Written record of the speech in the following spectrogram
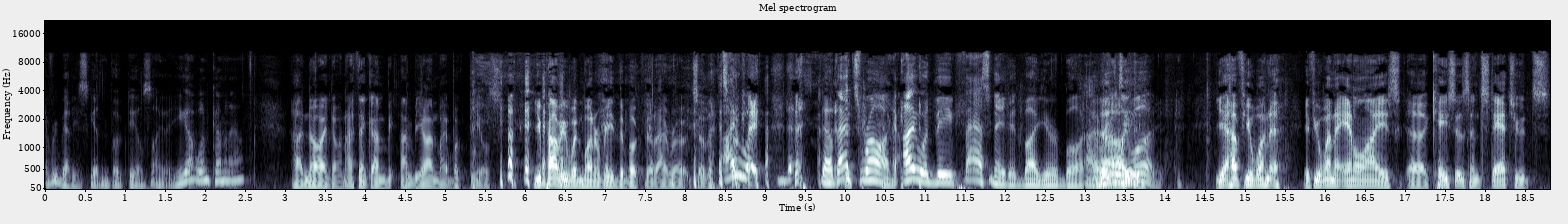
Everybody's getting book deals like that. You got one coming out? Uh, no, I don't. I think I'm I'm beyond my book deals. you probably wouldn't want to read the book that I wrote, so that's I okay. would. th- now that's wrong. I would be fascinated by your book. I, I really would. Yeah, if you want to if you want to analyze uh, cases and statutes,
